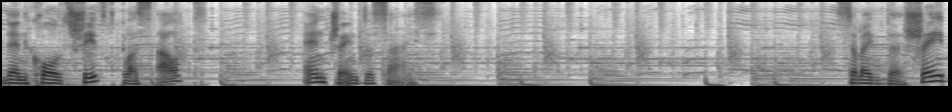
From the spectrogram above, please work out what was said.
Then hold Shift plus Alt and change the size. Select the shape,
